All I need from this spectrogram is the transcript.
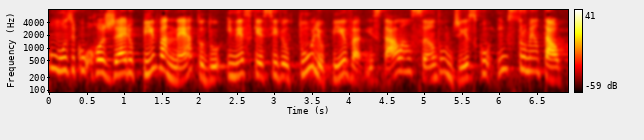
O músico Rogério Piva Neto, do inesquecível Túlio Piva, está lançando um disco instrumental.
